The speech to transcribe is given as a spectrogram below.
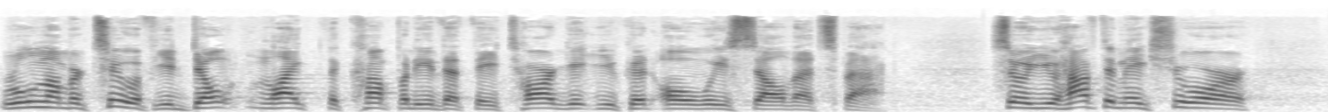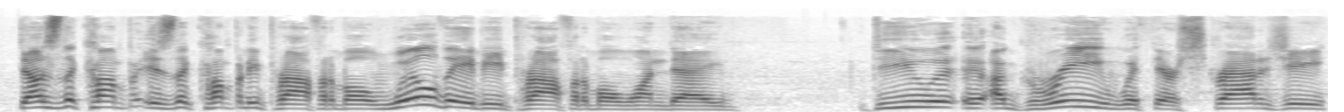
Rule number two, if you don't like the company that they target, you could always sell that SPAC. So you have to make sure, does the comp- is the company profitable? Will they be profitable one day? Do you uh, agree with their strategy,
